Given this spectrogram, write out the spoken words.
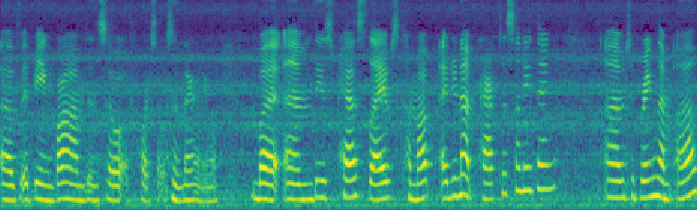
of it being bombed, and so of course I wasn't there anymore. But um, these past lives come up. I do not practice anything, um, to bring them up.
